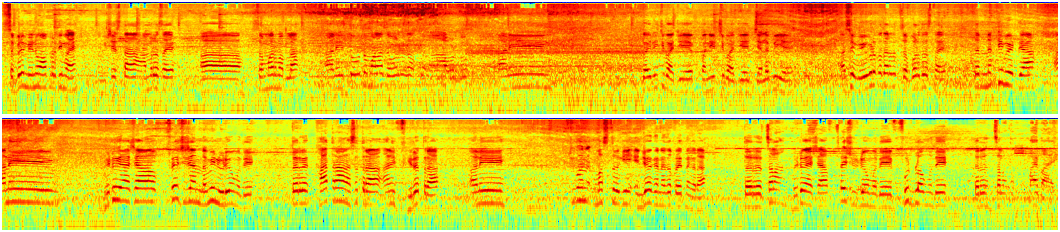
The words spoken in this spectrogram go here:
सगळे मेनू अप्रतिम आहे. विशेषतः आमरस आहे समरमधला. आणि तो तो मला आवडतो. आणि कैरीची भाजी आहे पनीरची भाजी आहे जलेबी आहे. असे वेगवेगळे पदार्थ जबरदस्त आहे. तर नक्की भेट द्या. आणि भेटूया अशा फ्रेश अशा नवीन व्हिडिओमध्ये. तर खात राहा हसत राहा आणि फिरत राहा. आणि जीवन मस्तपैकी एन्जॉय करण्याचा प्रयत्न करा. तर चला भेटूया अशा फ्रेश व्हिडिओमध्ये फूड ब्लॉगमध्ये तर चला बाय बाय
